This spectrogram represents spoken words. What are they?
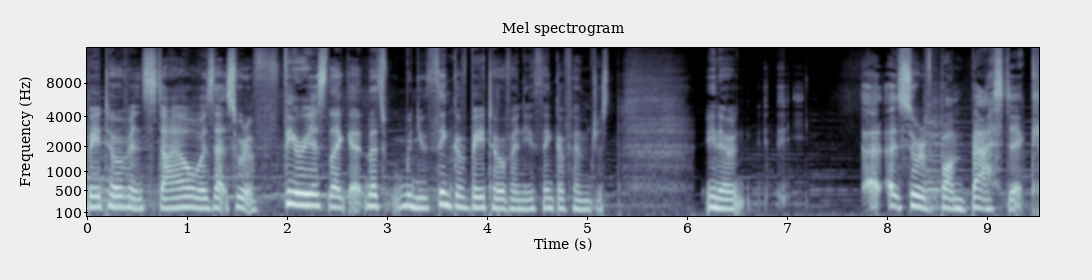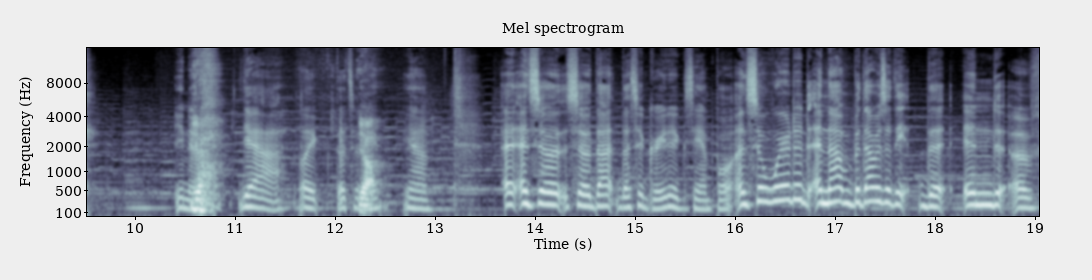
Beethoven's style? Was that sort of furious? Like uh, that's when you think of Beethoven, you think of him just, you know, a, a sort of bombastic, you know. Yeah. Yeah, like that's what. Yeah. I, yeah. And, and so, so that that's a great example. And so, where did and that? But that was at the the end of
